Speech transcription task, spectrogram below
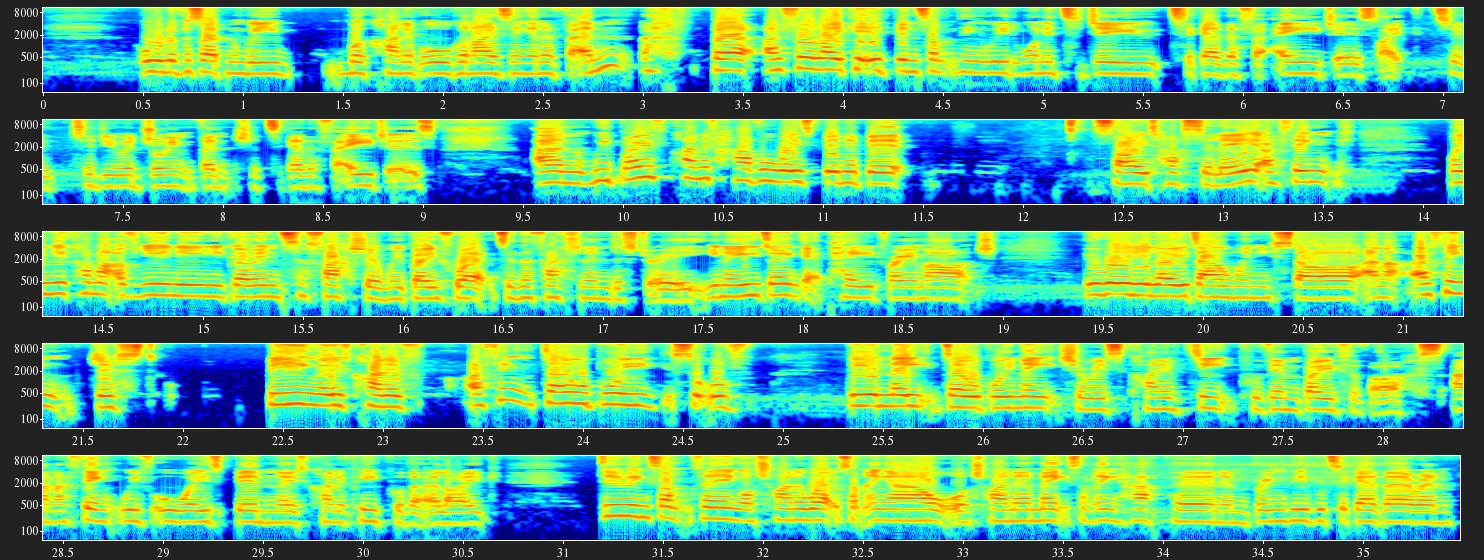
all of a sudden we were kind of organizing an event but i feel like it had been something we'd wanted to do together for ages like to, to do a joint venture together for ages and we both kind of have always been a bit side hustly i think when you come out of uni and you go into fashion, we both worked in the fashion industry. You know, you don't get paid very much. You're really low down when you start, and I think just being those kind of, I think Del Boy sort of the innate Del Boy nature is kind of deep within both of us, and I think we've always been those kind of people that are like doing something or trying to work something out or trying to make something happen and bring people together and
